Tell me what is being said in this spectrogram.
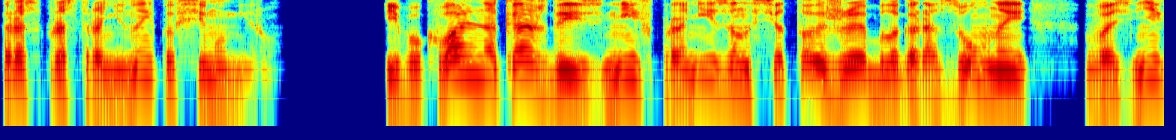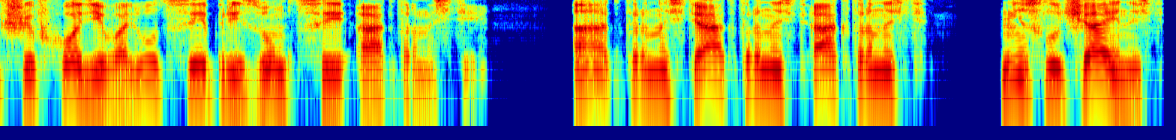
распространены по всему миру. И буквально каждый из них пронизан все той же благоразумной, возникшей в ходе эволюции презумпции акторности, Акторность, акторность, акторность. Не случайность,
